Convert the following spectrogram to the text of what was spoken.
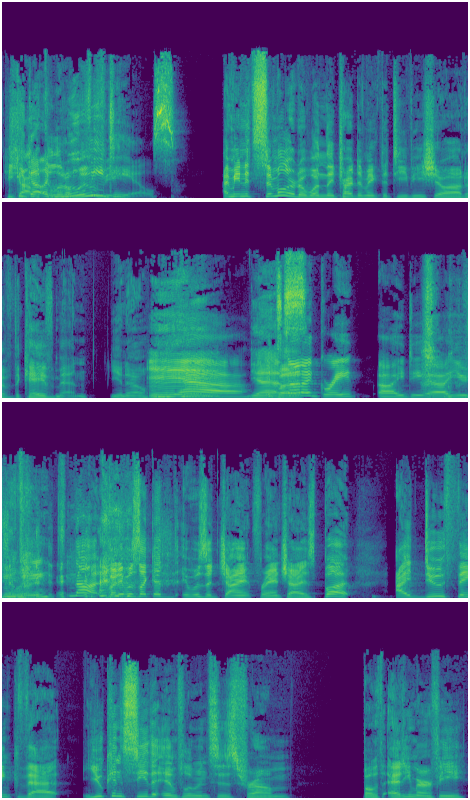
He, he, got, got, like, like a little movie, movie. deals. I mean, it's similar to when they tried to make the TV show out of the cavemen. You know, Mm, Yeah. yes. It's But- not a great idea usually. it's not. But it was like a it was a giant franchise. But I do think that you can see the influences from both Eddie Murphy,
